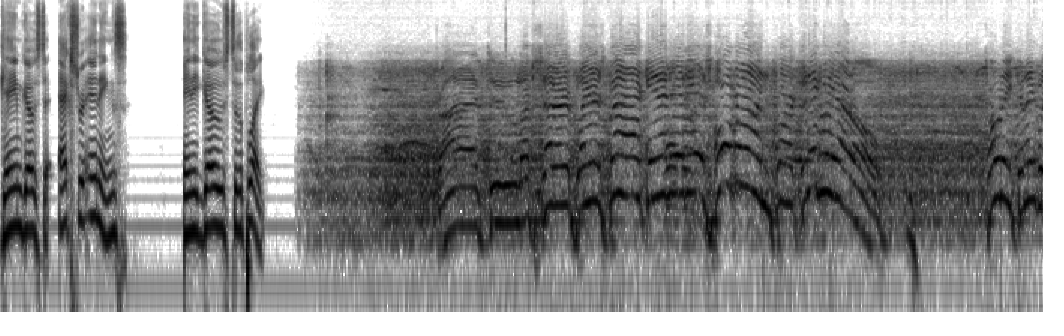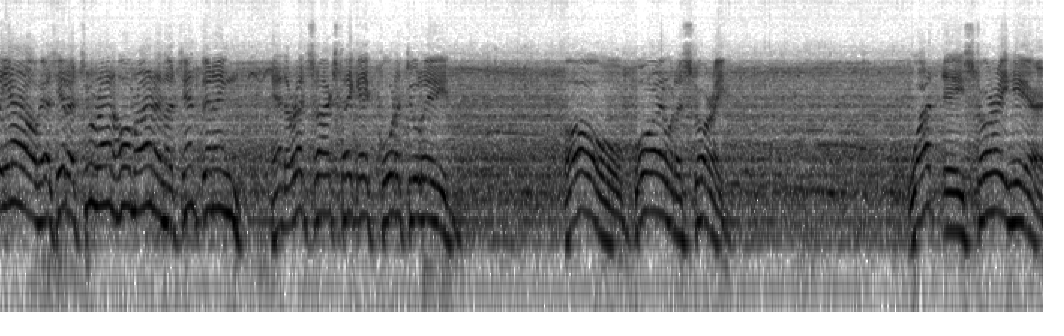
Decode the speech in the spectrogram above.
Game goes to extra innings, and he goes to the plate. Drive to left center, players back, and it is home run for Conigliaro. Tony Conigliaro has hit a two-run home run in the 10th inning, and the Red Sox take a 4-2 lead. Oh, boy, what a story. What a story here.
